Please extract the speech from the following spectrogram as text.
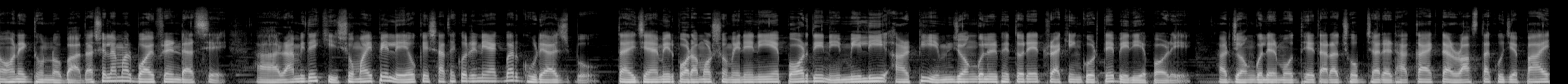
অনেক ধন্যবাদ, আসলে আমার বয়ফ্রেন্ড আছে। আর আমি দেখি সময় পেলে ওকে সাথে করে নিয়ে একবার ঘুরে আসব। তাই জ্যামির পরামর্শ মেনে নিয়ে পরদিনই মিলি আর টিম জঙ্গলের ভেতরে ট্রেকিং করতে বেরিয়ে পড়ে। আর জঙ্গলের মধ্যে তারা ঝোপঝাড়ে ঢাকা একটা রাস্তা খুঁজে পায়,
